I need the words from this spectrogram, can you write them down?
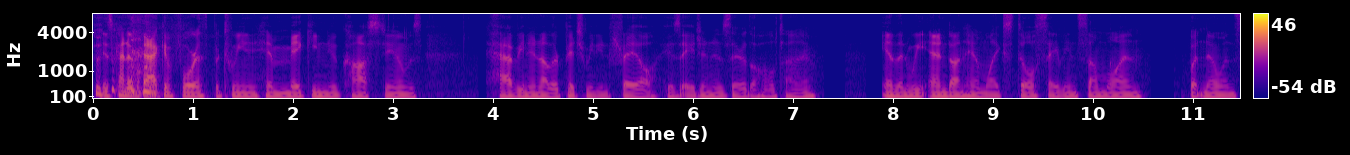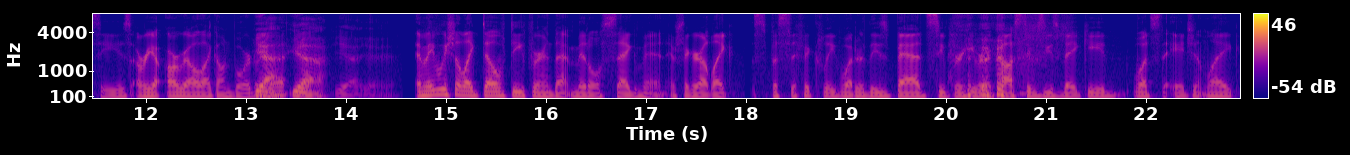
is kind of back and forth between him making new costumes, having another pitch meeting fail. His agent is there the whole time, and then we end on him like still saving someone, but no one sees. Are we are we all like on board with Yeah, that? yeah. yeah, yeah, yeah. And maybe we should like delve deeper in that middle segment and figure out like specifically what are these bad superhero costumes he's making? What's the agent like?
